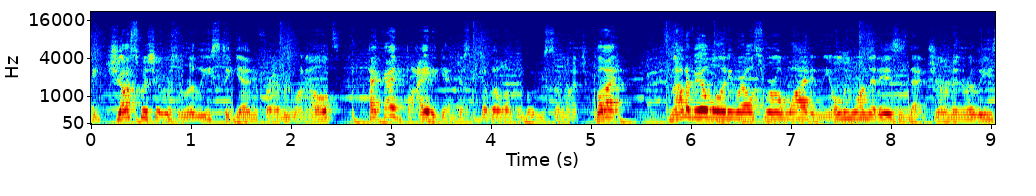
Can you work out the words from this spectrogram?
I just wish it was released again for everyone else. Heck, I'd buy it again just because I love the movie so much, but it's not available anywhere else worldwide, and the only one that is is that German release.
